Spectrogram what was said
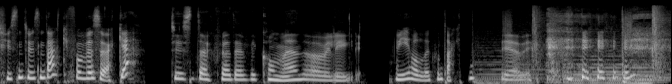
tusen, tusen takk for besøket. Tusen takk for at jeg fikk komme, det var veldig hyggelig. Vi holder kontakten. Det gjør vi.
